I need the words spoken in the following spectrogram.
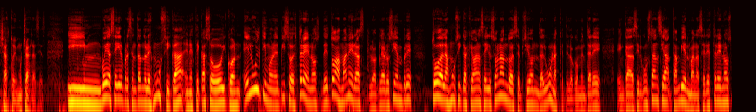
Ya estoy, muchas gracias. Y mm, voy a seguir presentándoles música, en este caso hoy con el último en el piso de estrenos. De todas maneras, lo aclaro siempre, todas las músicas que van a seguir sonando, a excepción de algunas que te lo comentaré en cada circunstancia, también van a ser estrenos.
